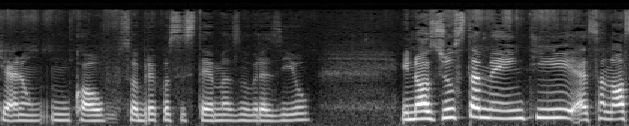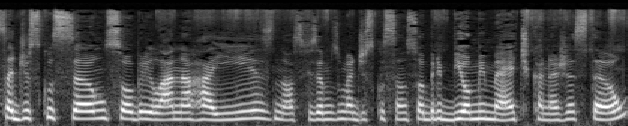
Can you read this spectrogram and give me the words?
que era um, um call sobre ecossistemas no Brasil, e nós justamente, essa nossa discussão sobre lá na raiz, nós fizemos uma discussão sobre biomimética na gestão.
